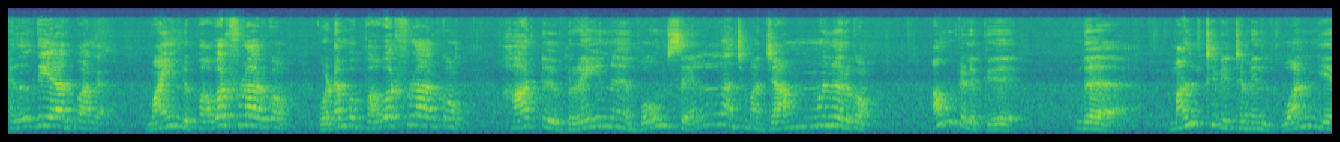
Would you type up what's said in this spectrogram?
ஹெல்த்தியாக இருப்பாங்க. மைண்டு பவர்ஃபுல்லாக இருக்கும். உடம்பு பவர்ஃபுல்லாக இருக்கும். ஹார்ட்டு பிரெயின் போன்ஸ் எல்லாம் சும்மா ஜம்முன்னு இருக்கும். அவங்களுக்கு இந்த multi vitamin one a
